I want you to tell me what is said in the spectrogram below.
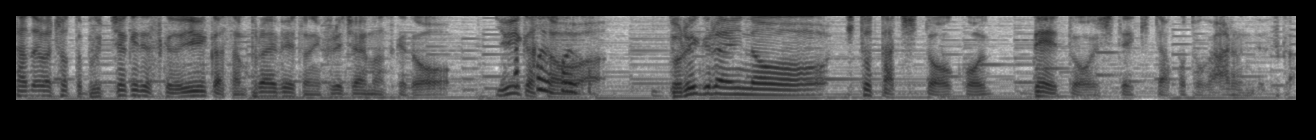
例えばちょっとぶっちゃけですけどゆいかさんプライベートに触れちゃいますけどゆいかさんはどれぐらいの人たちとこうデートをしてきたことがあるんですか？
